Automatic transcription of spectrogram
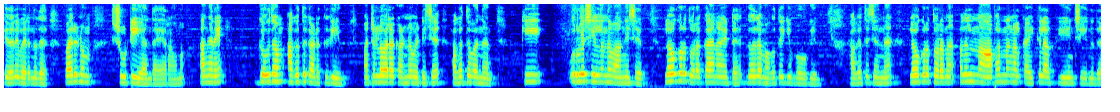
കയറി വരുന്നത് വരുണും ഷൂട്ട് ചെയ്യാൻ തയ്യാറാവുന്നു. അങ്ങനെ ഗൗതം അകത്ത് കടക്കുകയും മറ്റുള്ളവരെ കണ്ണു വെട്ടിച്ച് അകത്ത് വന്ന് കീ ഉർവശിയിൽ നിന്ന് വാങ്ങിച്ച് ലോക്കർ തുറക്കാനായിട്ട് ഗൗതം അകത്തേക്ക് പോവുകയും അകത്ത് ചെന്ന് ലോക്കർ തുറന്ന് അതിൽ നിന്ന് ആഭരണങ്ങൾ കൈക്കലാക്കുകയും ചെയ്യുന്നത്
